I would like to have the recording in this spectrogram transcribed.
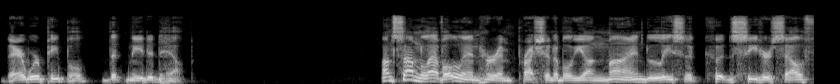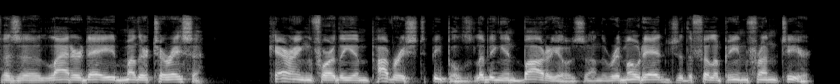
there were people that needed help. On some level, in her impressionable young mind, Lisa could see herself as a latter day Mother Teresa, caring for the impoverished peoples living in barrios on the remote edge of the Philippine frontier.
